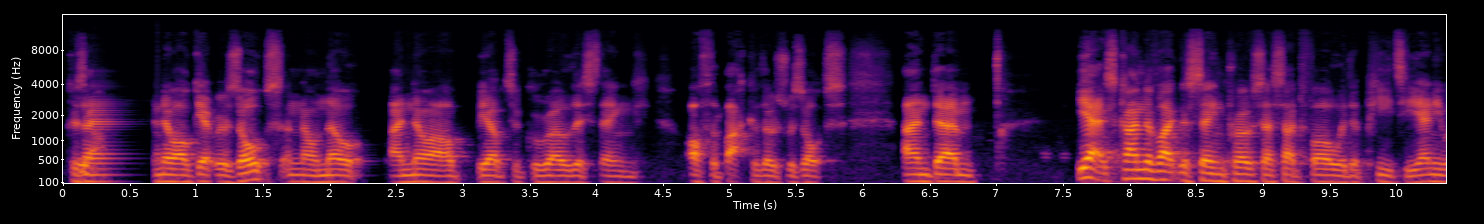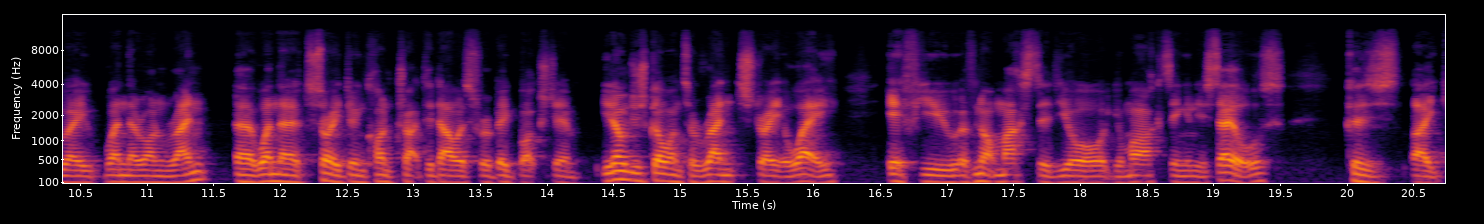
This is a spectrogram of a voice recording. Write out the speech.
because yeah. I know I'll get results and I'll know I know I'll be able to grow this thing off the back of those results. And um, yeah, it's kind of like the same process I'd follow with a PT anyway when they're on rent, uh, when they're sorry doing contracted hours for a big box gym. You don't just go onto rent straight away if you have not mastered your your marketing and your sales because like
